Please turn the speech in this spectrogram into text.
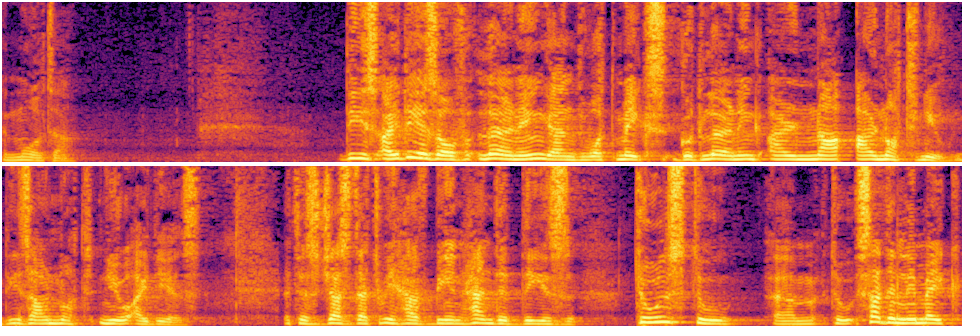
in Malta. These ideas of learning and what makes good learning are not, are not new. These are not new ideas. It is just that we have been handed these tools to, um, to suddenly make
